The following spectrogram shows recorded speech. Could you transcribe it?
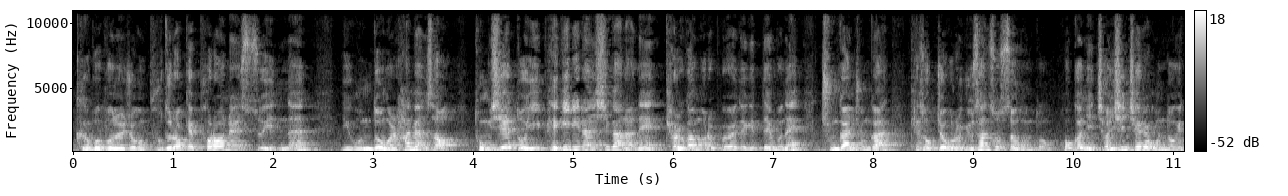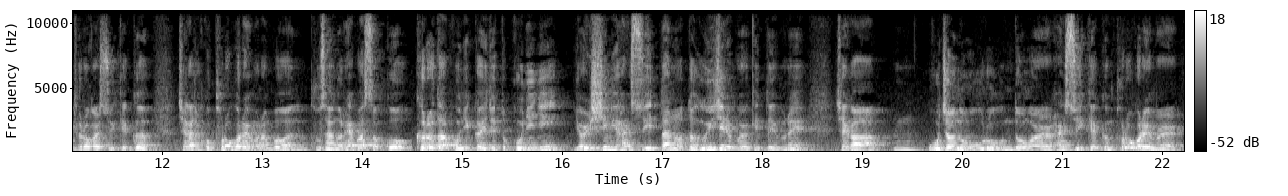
그 부분을 조금 부드럽게 풀어낼 수 있는 이 운동을 하면서 동시에 또 이 100일이라는 시간 안에 결과물을 보여야 되기 때문에 중간중간 계속적으로 유산소성 운동 혹은 이 전신 체력 운동이 들어갈 수 있게끔 제가 자꾸 프로그램을 한번 구상을 해봤었고 그러다 보니까 이제 또 본인이 열심히 할 수 있다는 어떤 의지를 보였기 때문에 제가 음, 오전 오후로 운동을 할 수 있게끔 프로그램을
